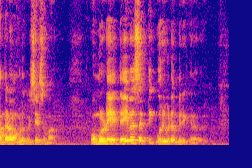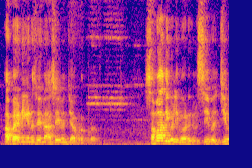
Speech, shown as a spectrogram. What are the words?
அந்த இடம் உங்களுக்கு விசேஷமாக இருக்கும். உங்களுடைய தெய்வ சக்தி குருவிடம் இருக்கிறது. அப்போ நீங்கள் என்ன செய்யணும்? அசைவம் சாப்பிடக்கூடாது. சமாதி வழிபாடுகள் சீவ ஜீவ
